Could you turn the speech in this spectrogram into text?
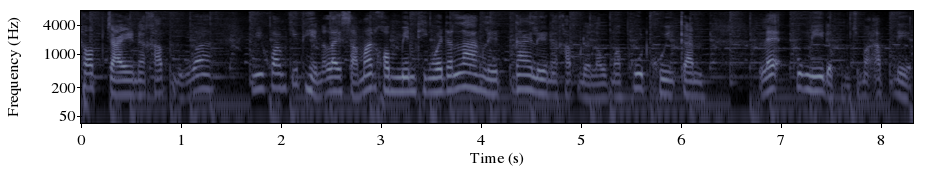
ชอบใจนะครับ หรือว่ามีความคิดเห็นอะไรสามารถคอมเมนต์ทิ้งไว้ด้านล่างเลยได้เลยนะครับ เดี๋ยวเรามาพูดคุยกัน และพรุ่งนี้เดี๋ยวผมจะมาอัปเดต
